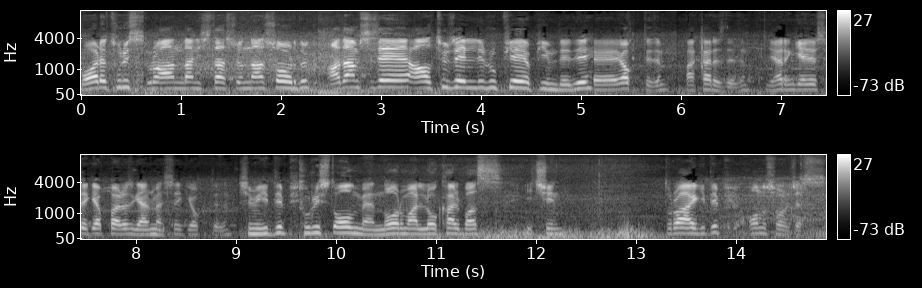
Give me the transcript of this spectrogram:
Bu arada turist durağından, istasyondan sorduk. Adam size 650 rupiye yapayım dedi. Ee, yok dedim. Bakarız dedim. Yarın gelirsek yaparız, gelmezsek yok dedim. Şimdi gidip turist olmayan normal lokal bas için durağa gidip onu soracağız.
